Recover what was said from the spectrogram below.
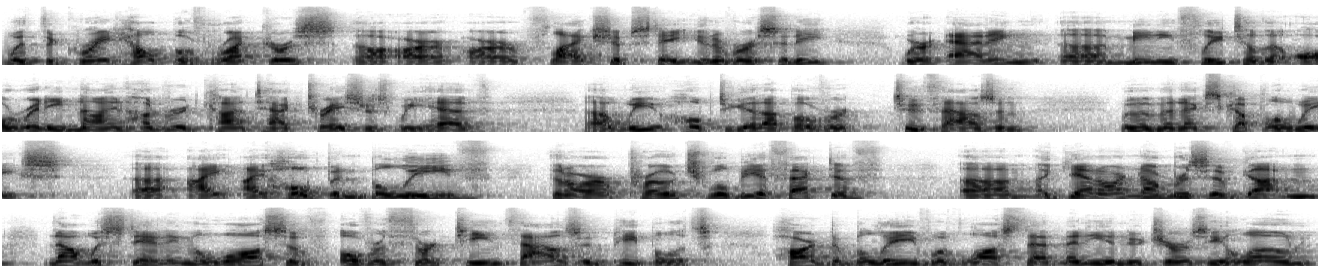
with the great help of Rutgers, uh, our, our flagship state university, we're adding uh, meaningfully to the already 900 contact tracers we have. Uh, we hope to get up over 2,000 within the next couple of weeks. Uh, I, hope and believe that our approach will be effective. Um, again, our numbers have gotten, notwithstanding the loss of over 13,000 people, it's hard to believe we've lost that many in New Jersey alone.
